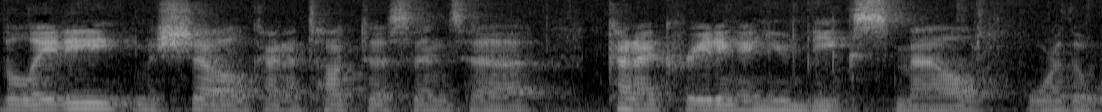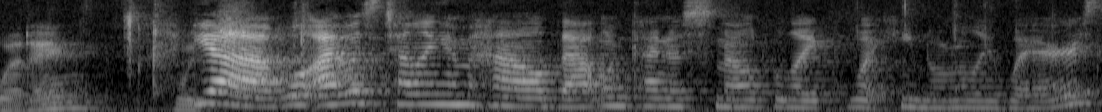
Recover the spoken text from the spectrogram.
the lady, Michelle, kind of talked us into kind of creating a unique smell for the wedding. which- Yeah, well, I was telling him how that one kind of smelled like what he normally wears,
